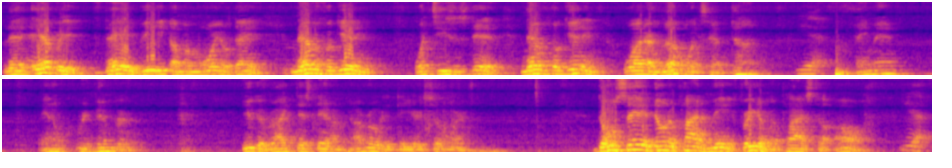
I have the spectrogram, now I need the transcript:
Let every day be a memorial day. Never forgetting what Jesus did. Never forgetting what our loved ones have done. Yes. Amen. And remember, you could write this down. I wrote it here somewhere. Don't say it don't apply to me. Freedom applies to all. Yeah.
